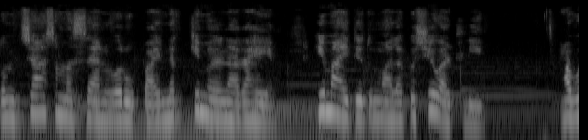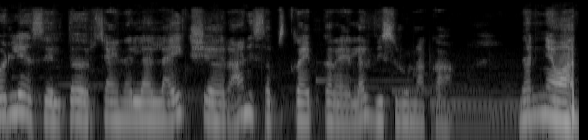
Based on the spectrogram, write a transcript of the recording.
तुमच्या समस्यांवर उपाय नक्की मिळणार आहे. ही माहिती तुम्हाला कशी वाटली? आवडली असेल तर चॅनलला लाईक शेअर आणि सबस्क्राईब करायला विसरू नका. धन्यवाद.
